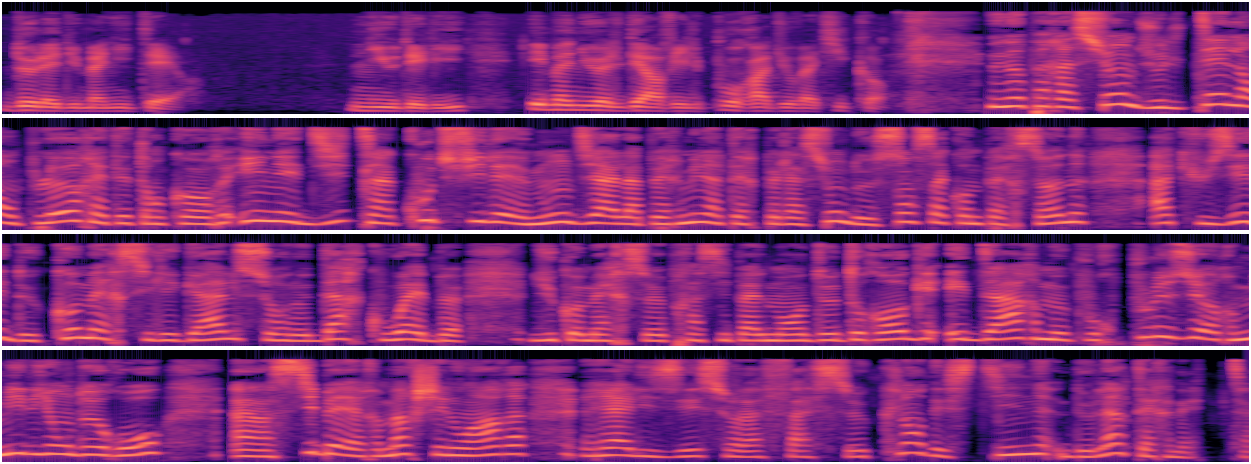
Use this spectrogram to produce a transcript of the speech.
de l'aide humanitaire. New Delhi, Emmanuel Derville pour Radio Vatican. Une opération d'une telle ampleur était encore inédite. Un coup de filet mondial a permis l'interpellation de 150 personnes accusées de commerce illégal sur le dark web. Du commerce principalement de drogue et d'armes pour plusieurs millions d'euros. Un cybermarché noir réalisé sur la face clandestine de l'Internet.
